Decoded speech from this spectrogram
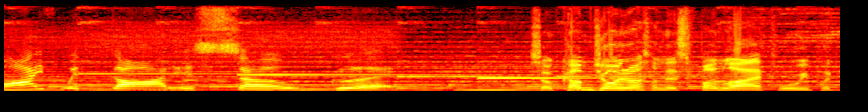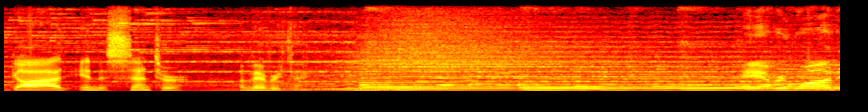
life with God is so good. So come join us on this fun life where we put God in the center of everything. Hey everyone,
